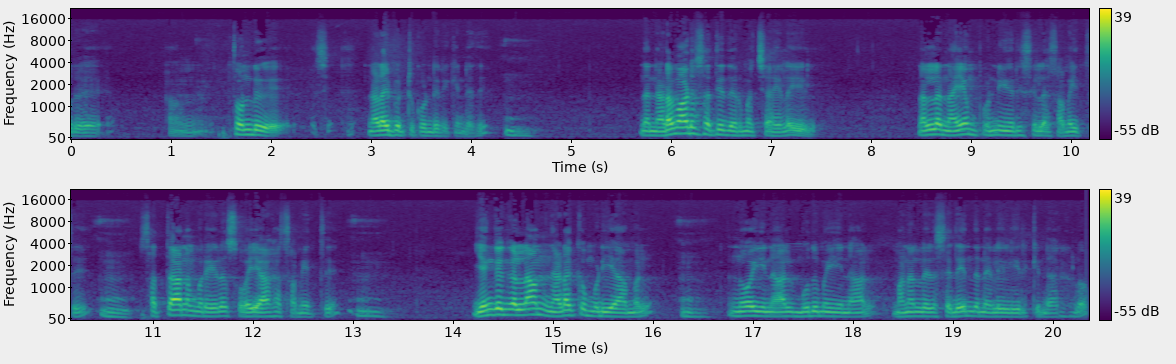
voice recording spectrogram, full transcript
ஒரு தொண்டு நடைபெற்று கொண்டிருக்கின்றது. இந்த நடமாடும் சத்திய தர்மசாலையில் நல்ல நயம் பொன்னி அரிசியில் சமைத்து சத்தான முறையில் சுவையாக சமைத்து எங்கெங்கெல்லாம் நடக்க முடியாமல் நோயினால் முதுமையினால் மனநிலை சிதைந்த நிலையில் இருக்கின்றார்களோ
